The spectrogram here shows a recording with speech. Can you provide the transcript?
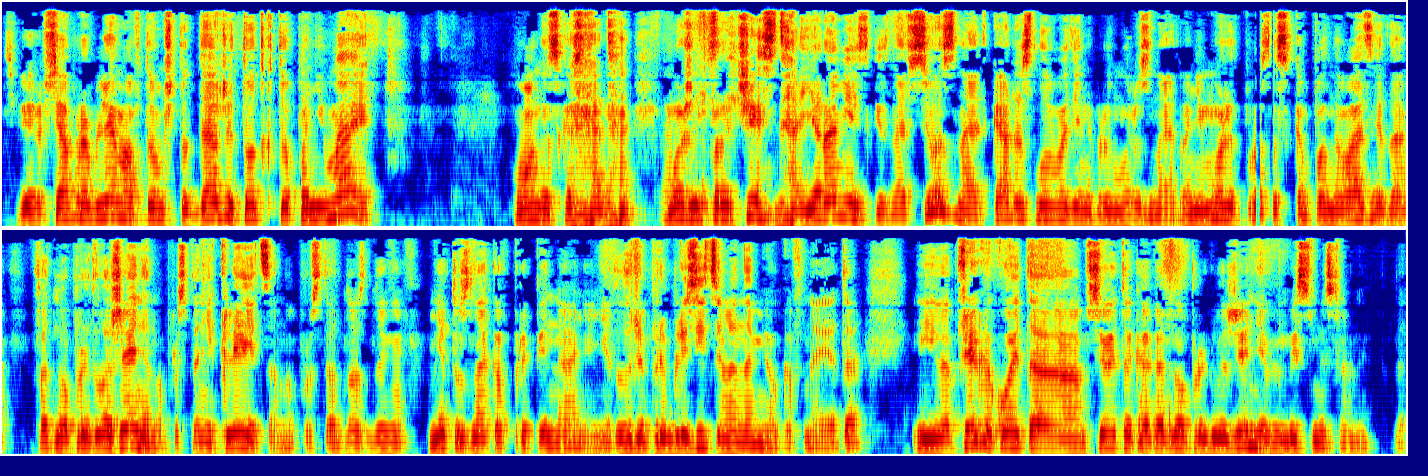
Теперь вся проблема в том, что даже тот, кто понимает, он, сказать, может прочесть, да, ярамейский знает, все знает, каждое слово один и придумал знает. Он не может просто скомпоновать это в одно предложение, оно просто не клеится, оно просто одно с другим. Нету знаков препинания, нету даже приблизительно намеков на это. И вообще какое-то, все это как одно предложение бессмысленное. Да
